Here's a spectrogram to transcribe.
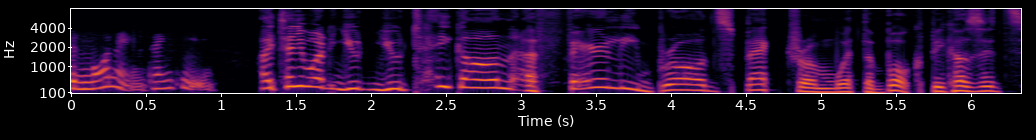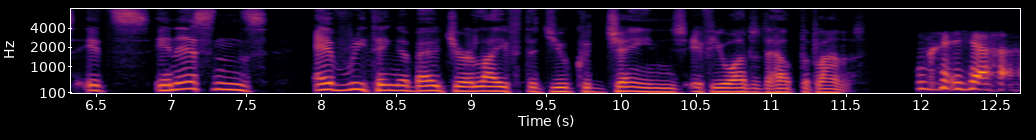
Good morning. Thank you. I tell you what, you you take on a fairly broad spectrum with the book because it's it's in essence everything about your life that you could change if you wanted to help the planet. yeah,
